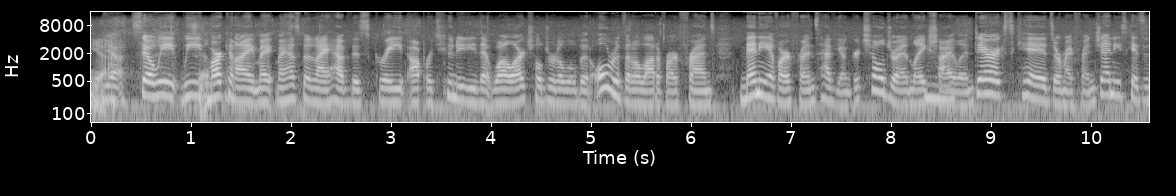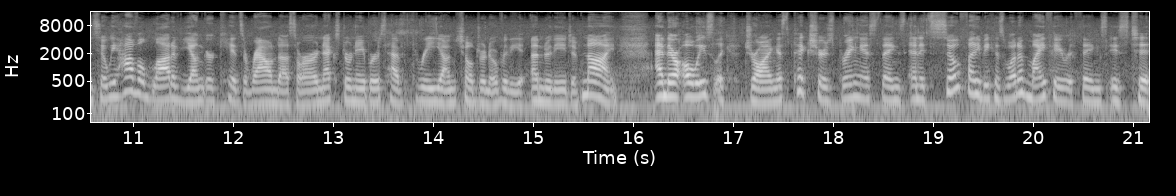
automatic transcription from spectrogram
Yeah. Yeah. So we, we Mark and I, my, my husband and I have this great opportunity that while our children are a little bit older than a lot of our friends, many of our friends have younger children, like mm-hmm. Shyla and Derek's kids or my friend Jenny's kids. And so we have a lot of younger kids around us, or our next door neighbors have three young children over the under the age of nine. And they're always like drawing us pictures, bringing us things. And it's so funny because one of my favorite things is to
